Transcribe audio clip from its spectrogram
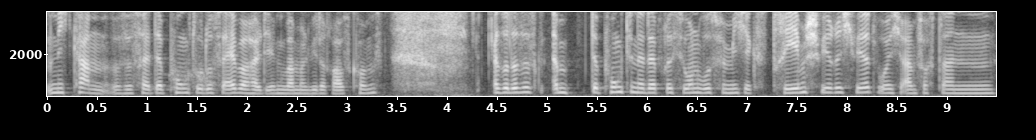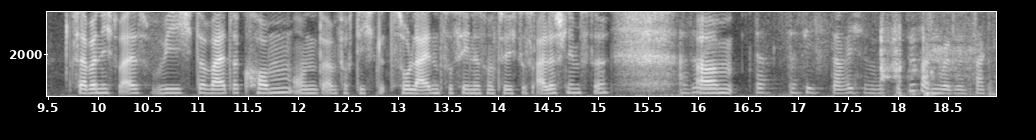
nicht kann. Das ist halt der Punkt, wo du selber halt irgendwann mal wieder rauskommst. Also das ist ähm, der Punkt in der Depression, wo es für mich extrem schwierig wird, wo ich einfach dann selber nicht weiß, wie ich da weiterkomme und einfach dich so leiden zu sehen, ist natürlich das Allerschlimmste. Also, ähm, dass, dass ich, darf ich was dazu sagen, weil du sagst,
